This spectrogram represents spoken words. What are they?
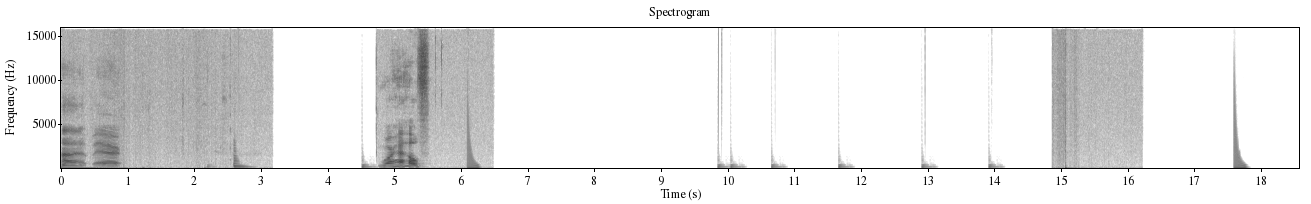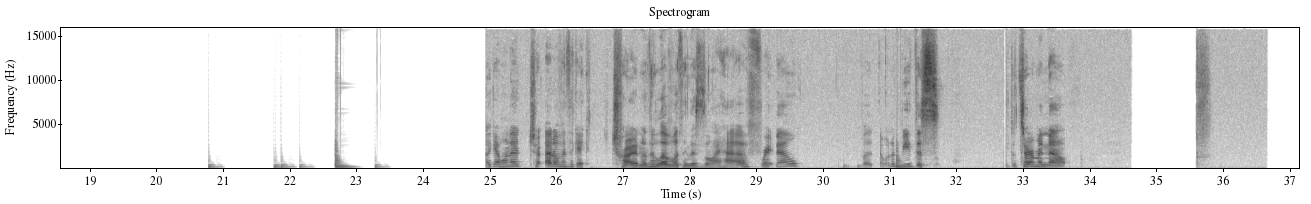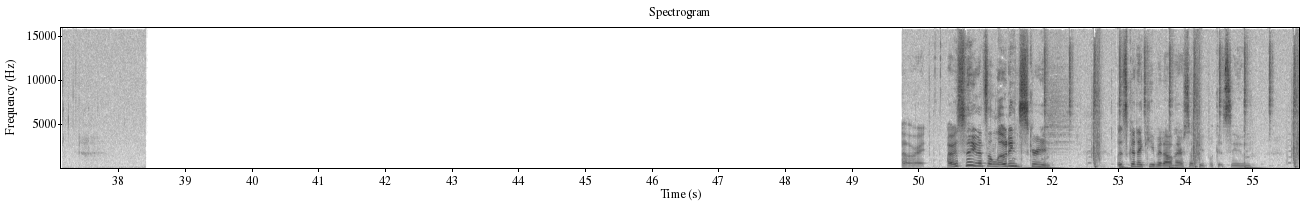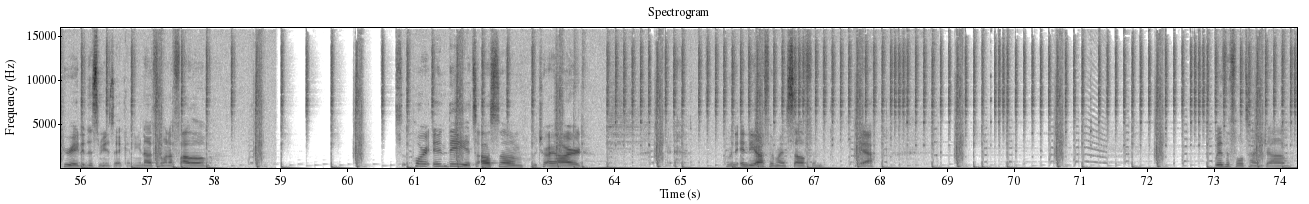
Bear. More health. Like I want to. I don't even think I could try another level. I think this is all I have right now. But I want to beat this. I'm determined now. Alright. I was thinking that's a loading screen. It's to keep it on there so people could see who created this music. And you know, if you want to follow them, support indie. It's awesome. We try hard. I'm an indie author myself, and yeah. With a full-time job.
